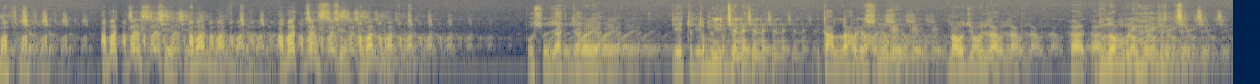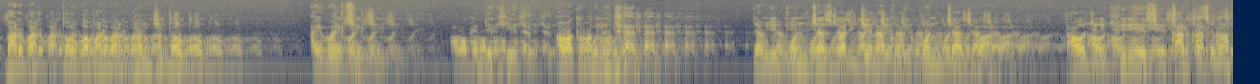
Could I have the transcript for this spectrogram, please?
মাফ চান। আবার চাচ্ছেন আবার মাফ চান। আবার চাচ্ছেন আবার মাফ চান। প্রশ্ন যাচ্ছে পারে যে এটা তো মিলছে না এটা আল্লাহ পাকের সঙ্গে নওজুবিল্লাহ হ্যাঁ, দু নম্বরই হয়ে যাচ্ছে। বারবার তওবা বারবার ভাঙছি তওবা। আমি বলছি আমাকে দেখিয়ে দেন আমাকে বলে দেন যে আমি যদি পঞ্চাশ বারই জেনা করি পঞ্চাশ বার তাও যদি ফিরে এসে কার কাছে মাফ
